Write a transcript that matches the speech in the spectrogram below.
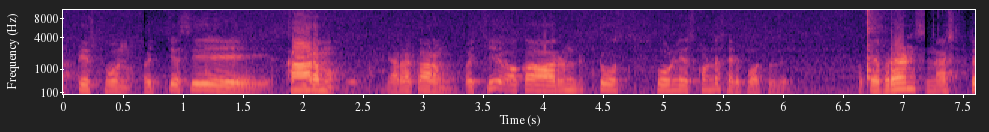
అర టీ స్పూన్. వచ్చేసి కారము ఎర్ర కారం వచ్చి ఒక రెండు టూ స్పూన్లు వేసుకుంటే సరిపోతుంది. Okay friends? Next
